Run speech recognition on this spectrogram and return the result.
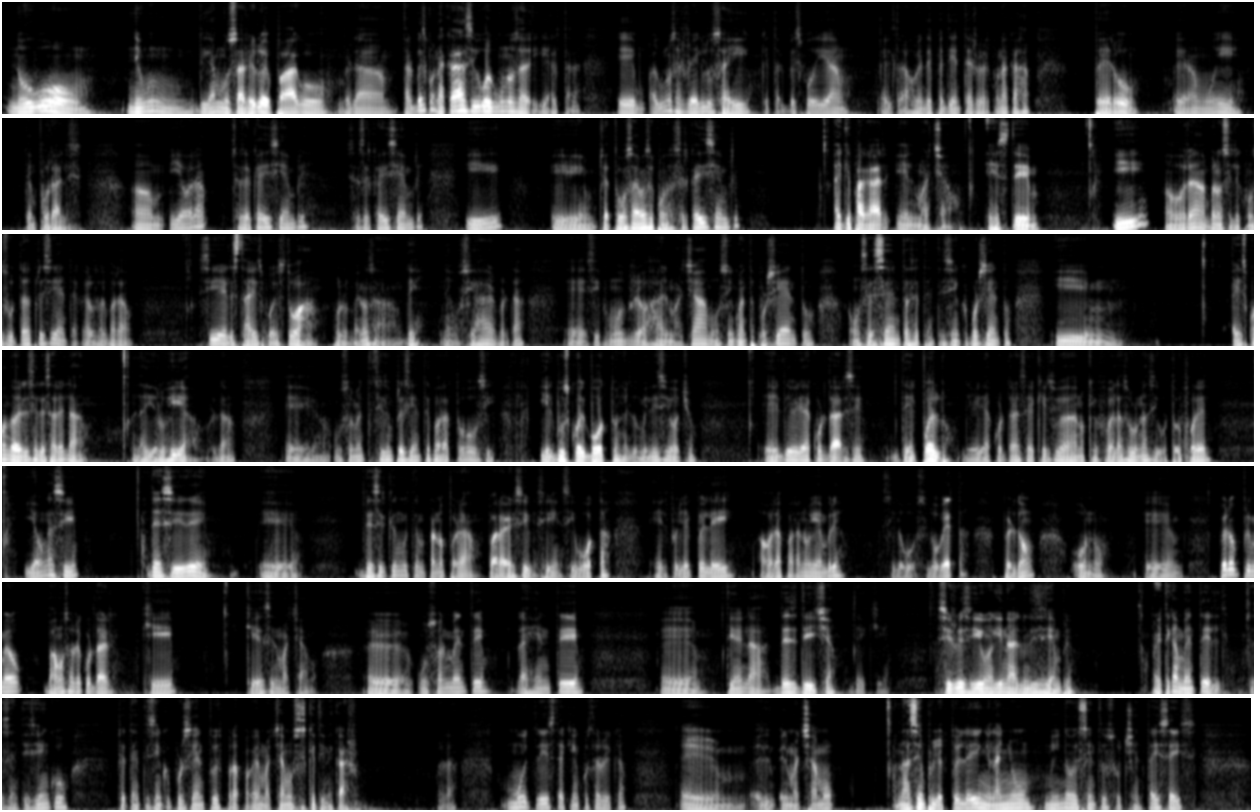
no hubo ningún, digamos, arreglo de pago, ¿verdad? Tal vez con acá sí hubo algunos, eh, algunos arreglos ahí que tal vez podían el trabajo independiente arreglar con la caja, pero eran muy temporales. Y ahora se acerca diciembre, se acerca diciembre y eh, ya todos sabemos que cuando se acerca diciembre hay que pagar el marchamo. Este, y ahora, bueno, se le consulta al presidente, a Carlos Alvarado, si él está dispuesto a, por lo menos, a de, negociar, ¿verdad? Eh, si podemos rebajar el marchamo un 50%, a un 60, 75%, y mm, es cuando a él se le sale la, la ideología, ¿verdad? Eh, usualmente si es un presidente para todos y, y él buscó el voto en el 2018, él debería acordarse del pueblo. Debería acordarse de aquel ciudadano que fue a las urnas y votó por él. Y aún así decide eh, decir que es muy temprano para, para ver si, si, si, vota el proyecto de ley ahora para noviembre, si lo, si lo veta, perdón, o no. Eh, pero primero vamos a recordar que, es el marchamo. Eh, usualmente la gente tiene la desdicha de que si recibe un aguinaldo en diciembre, prácticamente el 65 75% es para pagar el marchamo si es que tiene carro. Muy triste aquí en Costa Rica. Eh, el, marchamo nace en proyecto de ley en el año 1986,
